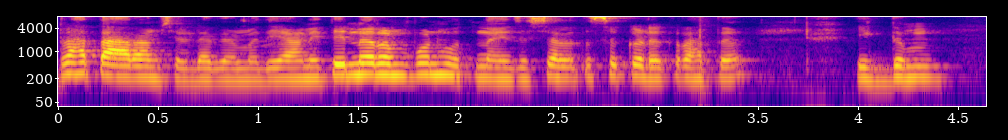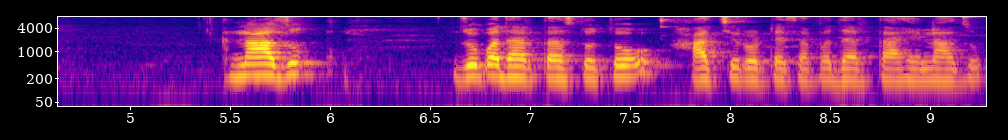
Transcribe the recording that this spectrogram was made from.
राहतं आरामशीर डब्यामध्ये आणि ते नरम पण होत नाही जशाला तसं कडक राहतं. एकदम नाजूक जो पदार्थ असतो तो हा चिरोट्याचा पदार्थ आहे नाजूक.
